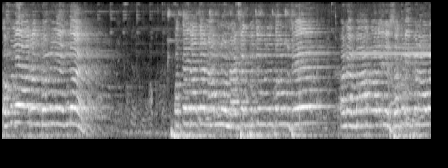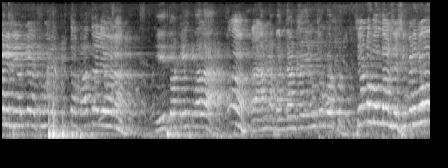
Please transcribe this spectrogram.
તમને આ રંગભૂમિની અંદર? પતઈ અને મહાકાળીની સગડી પણ આવવાની છે એટલે તમારે પૂરતા પાત્ર લેવાના. એ તો ઠીક વાલા. આમને બંધાણ છે એનું શું કરશું? શેનું બંધાણ છે શીકડીનું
